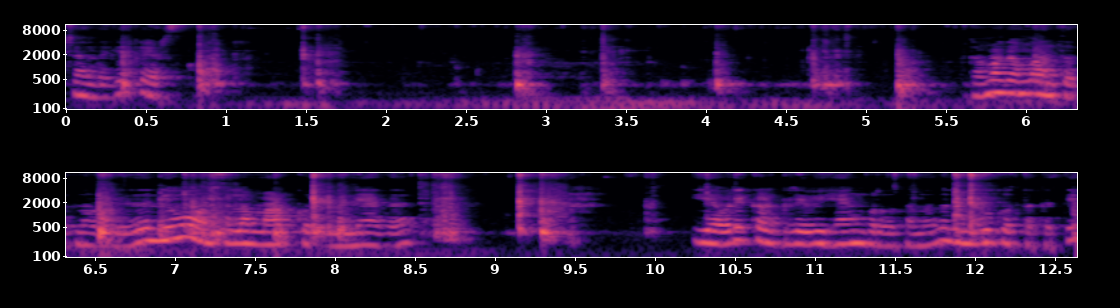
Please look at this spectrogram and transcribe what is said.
ಚೆಂದಾಗಿ ಕೈ ಘಮ ಘಮ ಅಂತದ್ ನೋಡ್ರಿ. ಇದು ನೀವು ಒಂದ್ಸಲ ಮಾಡ್ಕೊರಿ ಮನ್ಯಾಗ. ಈ ಅವರೆಕಾಳು ಗ್ರೇವಿ ಹೆಂಗೆ ಬರ್ತದೆ ಅನ್ನೋದು ನಿಮಗೂ ಗೊತ್ತಾಕತಿ.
